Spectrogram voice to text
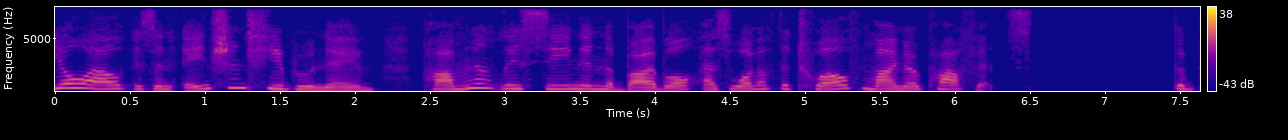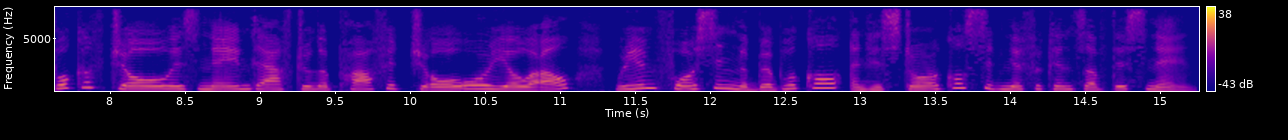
Yoel is an ancient Hebrew name, prominently seen in the Bible as one of the twelve minor prophets. The book of Joel is named after the prophet Joel or Yoel, reinforcing the biblical and historical significance of this name.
